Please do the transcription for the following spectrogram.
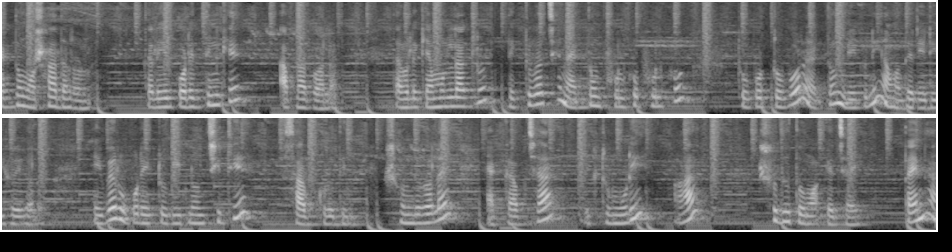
একদম অসাধারণ। তাহলে এর পরের দিনকে আপনার বলা তাহলে কেমন লাগল? দেখতে পাচ্ছেন, একদম ফুলকো ফুলকো টোপর টোপর একদম বেগুনি আমাদের রেডি হয়ে গেল। এবার উপরে একটু বিট নুন ছিটিয়ে সার্ভ করে দিন। সন্ধেবেলায় এক কাপ চা, একটু মুড়ি আর শুধু তোমাকে চাই, তাই না?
